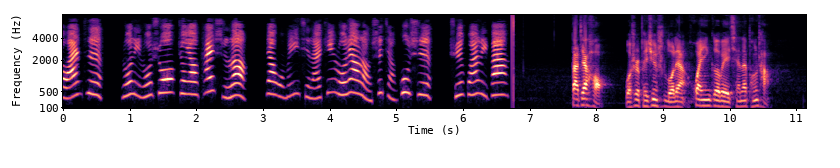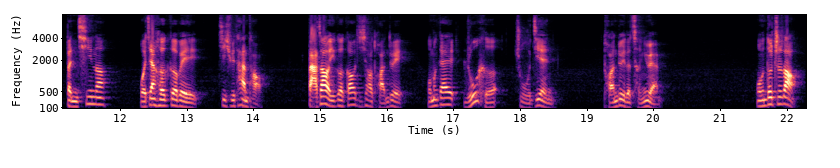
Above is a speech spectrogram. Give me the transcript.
小丸子，罗里罗说就要开始了，让我们一起来听罗亮老师讲故事，学管理吧。大家好，我是培训师罗亮，欢迎各位前来捧场。本期呢，我将和各位继续探讨，打造一个高绩效团队，我们该如何组建团队的成员？我们都知道，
